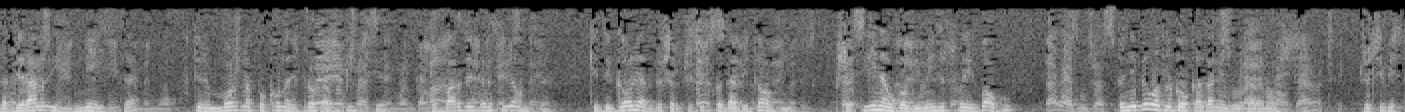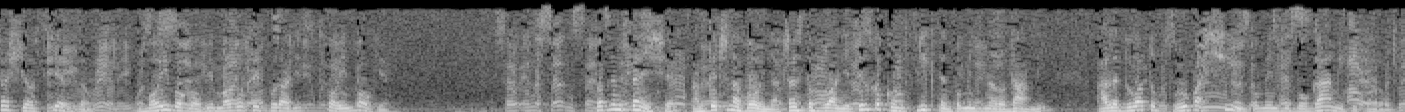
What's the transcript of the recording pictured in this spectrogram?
Zabierano ich w miejsce, w którym można pokonać wroga w bitwie. To bardzo interesujące. Kiedy Goliat wyszedł przeciwko Dawidowi, przeklinał go w imieniu swoich bogów. To nie było tylko okazaniem wulgarności. W rzeczywistości on stwierdzał, moi bogowie mogą sobie poradzić z Twoim Bogiem. W pewnym sensie antyczna wojna często była nie tylko konfliktem pomiędzy narodami, ale była to próba sił pomiędzy bogami tych narodów.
